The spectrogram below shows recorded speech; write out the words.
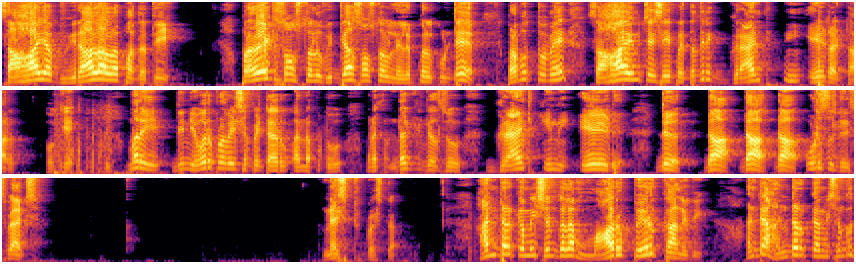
సహాయ విరాళాల పద్ధతి. ప్రైవేటు సంస్థలు విద్యా సంస్థలు నెలకొల్పుకుంటే ప్రభుత్వమే సహాయం చేసే పద్ధతిని గ్రాంట్ ఇన్ ఎయిడ్ అంటారు. ఓకే. మరి దీన్ని ఎవరు ప్రవేశపెట్టారు అన్నప్పుడు మనకు అందరికీ తెలుసు గ్రాంట్ ఇన్ ఎయిడ్. డ డా డా డా ఉడ్స్ డిస్పాచ్. నెక్స్ట్ ప్రశ్న. హంటర్ కమిషన్ గల మారు పేరు కానిది. అంటే అండర్ కమిషన్కు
